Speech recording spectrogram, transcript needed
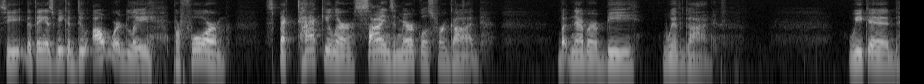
See, the thing is, we could do outwardly perform spectacular signs and miracles for God, but never be with God. We could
